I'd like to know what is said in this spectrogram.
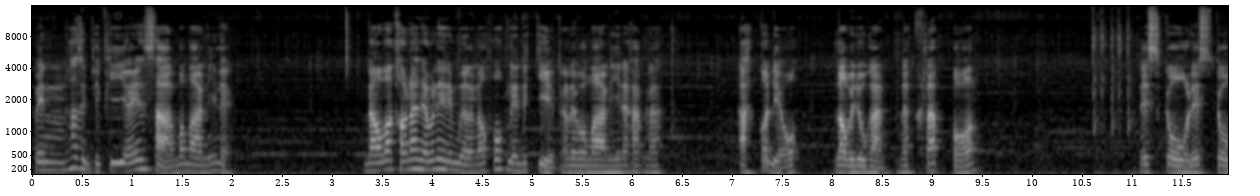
เป็น 50 TP ไอ้สามประมาณนี้แหละเดาว่าเขาน่าจะไม่เล่นในเมืองเนาะ พวกเรนเดเกตอะไรประมาณนี้นะครับนะ อะ ก็เดี๋ยวเราไปดูกันนะครับพร้อม let's go let's go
